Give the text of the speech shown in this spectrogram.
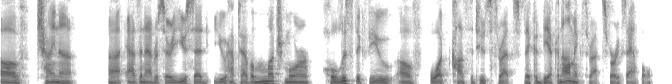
of China uh, as an adversary? You said you have to have a much more holistic view of what constitutes threats. They could be economic threats, for example,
